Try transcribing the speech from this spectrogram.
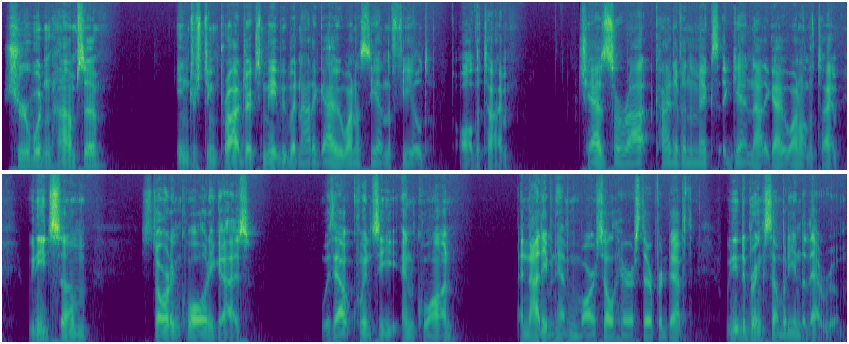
Sherwood and Hamsah, interesting projects, maybe, but not a guy we want to see on the field all the time. Chazz Surratt, kind of in the mix. Again, not a guy we want all the time. We need some starting quality guys without Quincy and Kwon, and not even having Marcel Harris there for depth. We need to bring somebody into that room.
